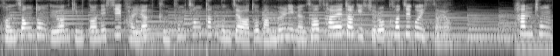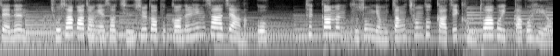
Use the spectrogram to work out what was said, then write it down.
권성동 의원 김건희 씨 관련 금품 청탁 문제와도 맞물리면서 사회적 이슈로 커지고 있어요. 한 총재는 조사 과정에서 진술과 부권을 행사하지 않았고 특검은 구속영장 청구까지 검토하고 있다고 해요.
